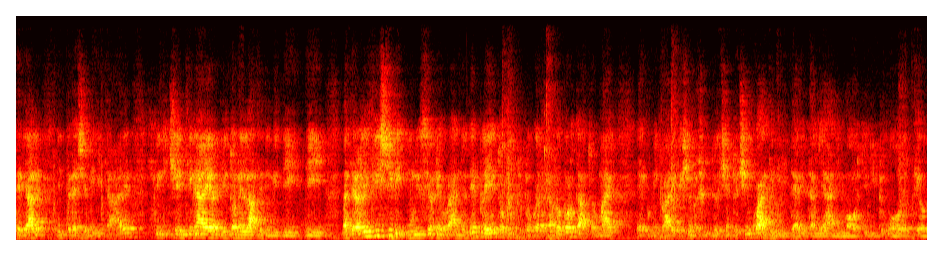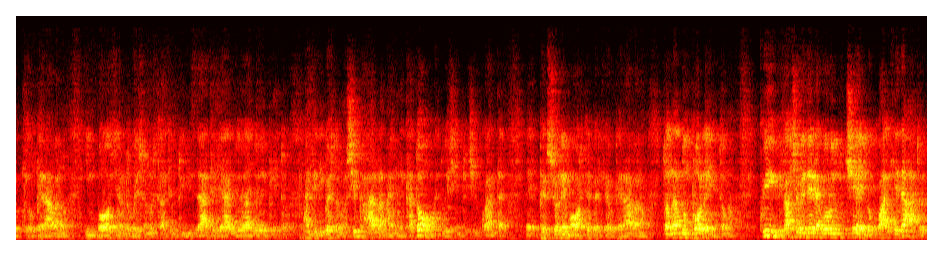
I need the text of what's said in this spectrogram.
materiale di interesse militare, quindi centinaia di tonnellate di, di di materiali fissili, munizioni uranio depleto, tutto quello che hanno portato, ormai eh, mi pare che siano sui 250 i militari italiani morti di tumore che, che, operavano in Bosnia dove sono state utilizzate le armi uranio depleto. Anche di questo non si parla, ma è un'ecatombe, 250 eh, persone morte perché operavano. Sto andando un po' lento, ma qui vi faccio vedere a volo d'uccello qualche dato,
